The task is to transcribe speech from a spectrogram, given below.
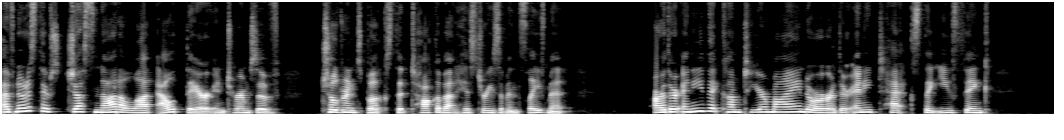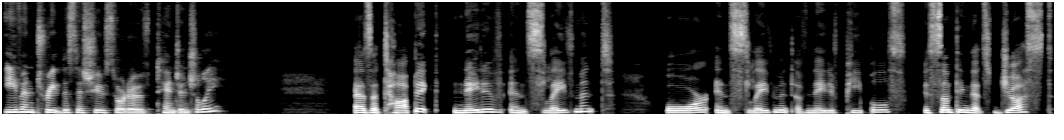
I've noticed there's just not a lot out there in terms of children's books that talk about histories of enslavement. Are there any that come to your mind, or are there any texts that you think even treat this issue sort of tangentially? As a topic, Native enslavement or enslavement of Native peoples is something that's just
